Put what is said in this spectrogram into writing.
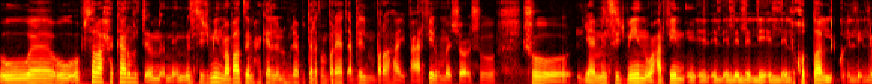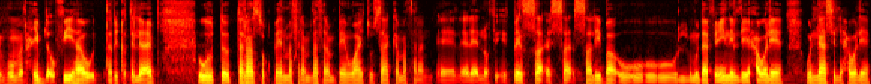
وبصراحة كانوا منسجمين مع بعض زي ما حكينا لأنهم لعبوا ثلاث مباريات قبل المباراة هاي فعارفين هم شو شو شو يعني منسجمين وعارفين الخطة اللي هم رح يبدأوا فيها وطريقة اللعب والتناسق بين مثلا مثلا بين وايت وساكا مثلا لأنه في بين صليبه والمدافعين اللي حواليه والناس اللي حواليه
